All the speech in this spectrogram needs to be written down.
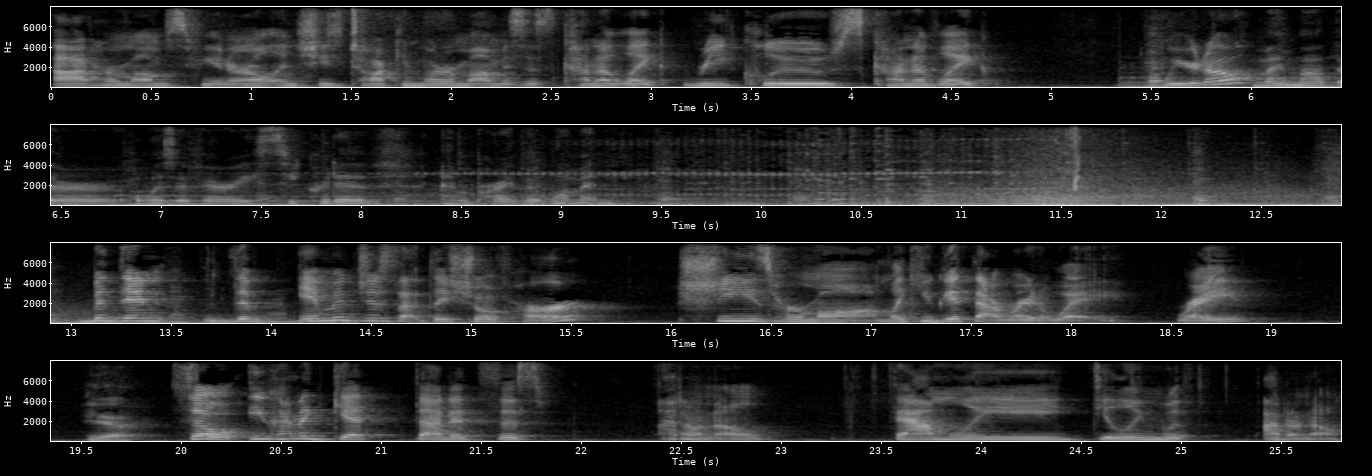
at her mom's funeral and she's talking about her mom as this kind of like recluse, kind of like weirdo. My mother was a very secretive and private woman. But then the images that they show of her, she's her mom. Like you get that right away, right? Yeah. So you kind of get that it's this, I don't know, family dealing with, I don't know.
